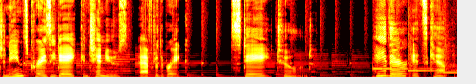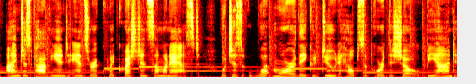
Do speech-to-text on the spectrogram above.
Janine's crazy day continues after the break. Stay tuned. Hey there, it's Kim. I'm just popping in to answer a quick question someone asked, which is what more they could do to help support the show beyond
